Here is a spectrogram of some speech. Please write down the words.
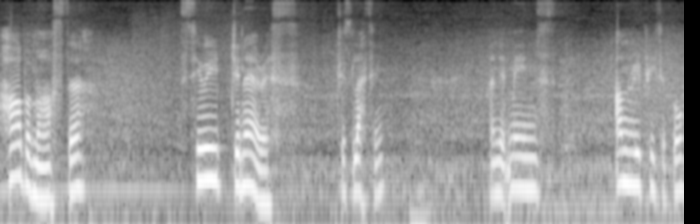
Harbour Master Sui Generis, which is Latin, and it means unrepeatable,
